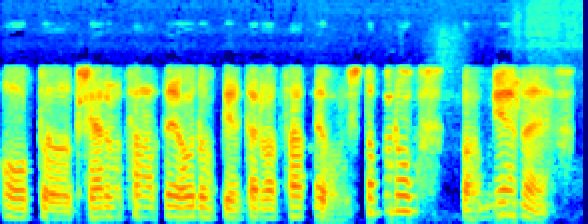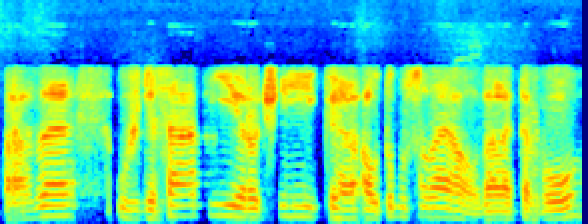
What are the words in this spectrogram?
od 23. do 25. listopadu proběhne v Praze už desátý ročník autobusového veletrhu,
